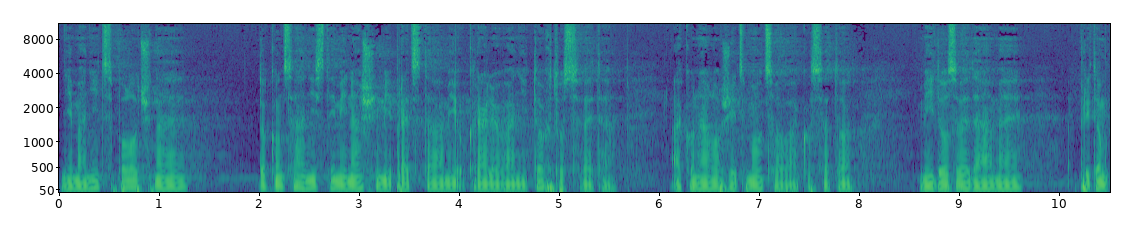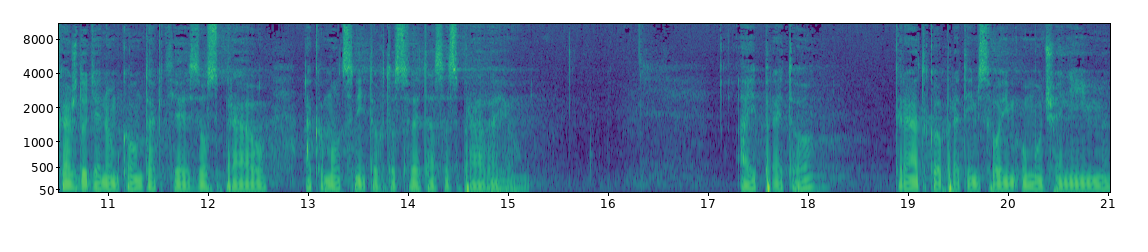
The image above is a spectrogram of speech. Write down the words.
nemá nič spoločné dokonca ani s tými našimi predstavami o kráľovaní tohto sveta. Ako naložiť s mocou, ako sa to my dozvedáme pri tom každodennom kontakte zo správ, ako mocní tohto sveta sa správajú. Aj preto, krátko pred tým svojim umúčením,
